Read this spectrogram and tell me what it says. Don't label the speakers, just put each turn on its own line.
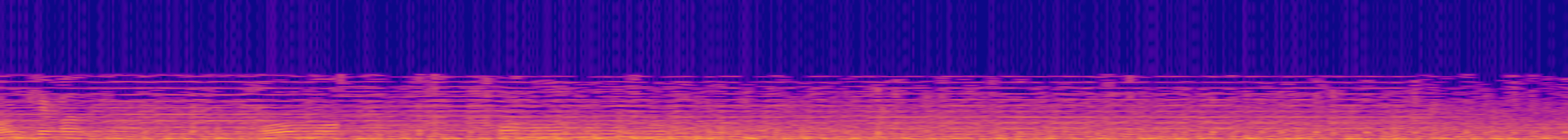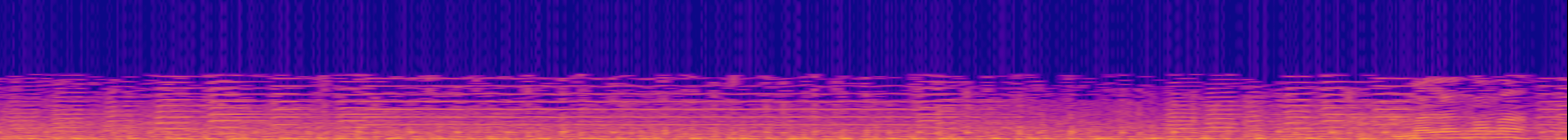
Monkey Month. Omo. Omo. Malangoma.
